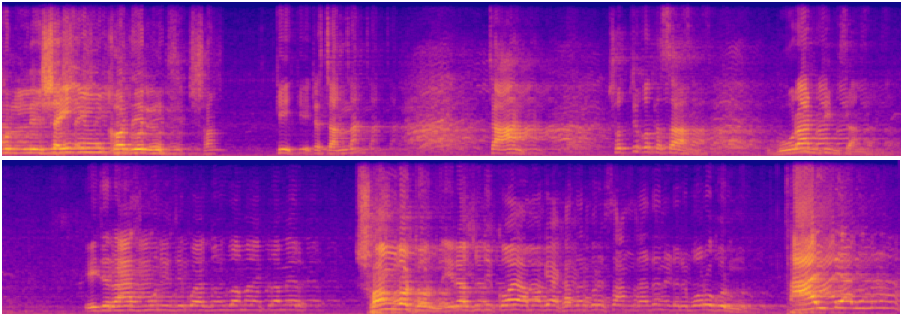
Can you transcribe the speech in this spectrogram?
কুল্লি শাইইন কাদির কি এটা চান না চান সত্যি কথা চান গোড়ার দিন চান এই যে রাজমণির যে কয়েকজন উলামা একরামের সংগঠন, এরা যদি কয়, আমাকে এক হাজার করে চান্দা দেন এটা বড় করব। তাই দেন না।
